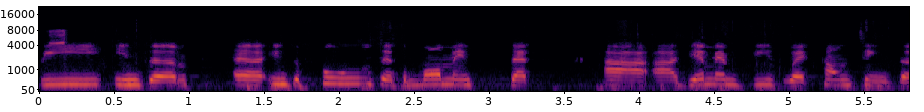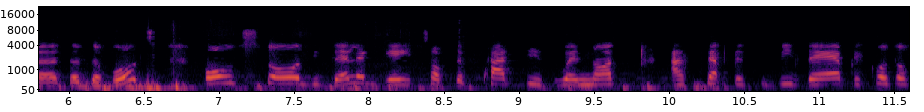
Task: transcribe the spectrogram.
be in the uh, in the polls at the moment that uh, uh the MMDs were counting the, the, the votes. Also, the delegates of the parties were not accepted to be there because of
